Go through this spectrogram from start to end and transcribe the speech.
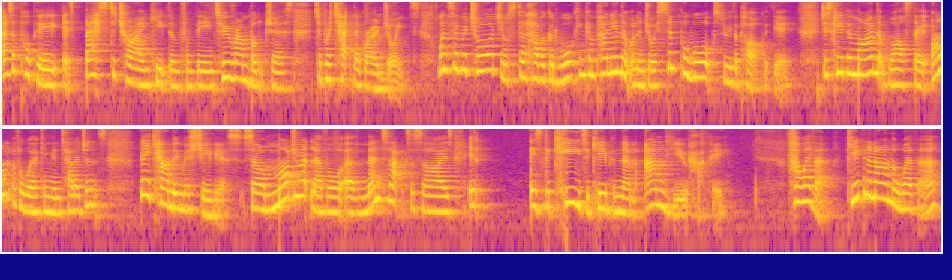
as a puppy, it's best to try and keep them from being too rambunctious to protect their grown joints. Once they've matured, you'll still have a good walking companion that will enjoy simple walks through the park with you. Just keep in mind that whilst they aren't of a working intelligence, they can be mischievous. So a moderate level of mental exercise is, is the key to keeping them and you happy. However, keeping an eye on the weather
